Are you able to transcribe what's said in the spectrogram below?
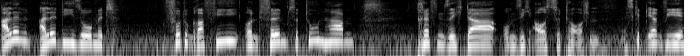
Alle, alle, die so mit Fotografie und Film zu tun haben, treffen sich da, um sich auszutauschen. Es gibt irgendwie,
